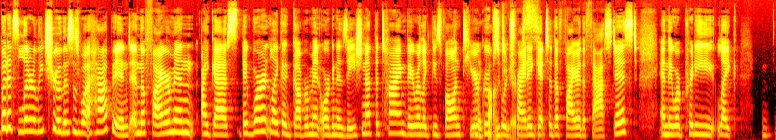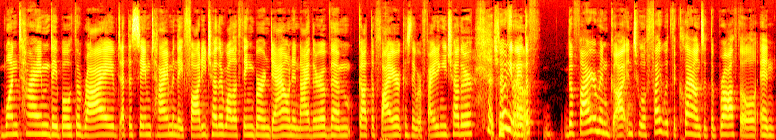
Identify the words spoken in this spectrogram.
but it's literally true. This is what happened. And the firemen, I guess, they weren't like a government organization at the time. They were like these volunteer Like groups who would try to get to the fire the fastest. And they were pretty like. One time they both arrived at the same time and they fought each other while the thing burned down and neither of them got the fire because they were fighting each other. That so anyway, the the firemen got into a fight with the clowns at the brothel and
